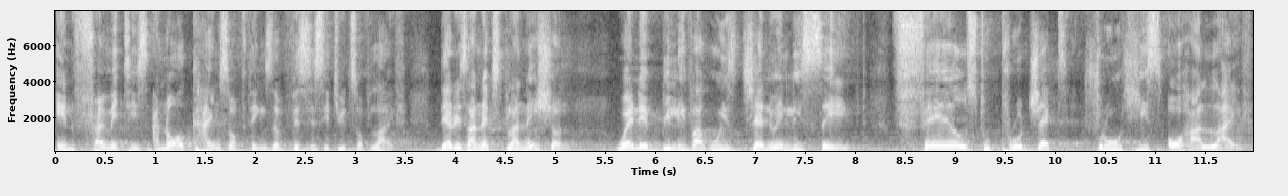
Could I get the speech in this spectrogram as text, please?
infirmities, and all kinds of things, the vicissitudes of life. There is an explanation when a believer who is genuinely saved fails to project through his or her life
